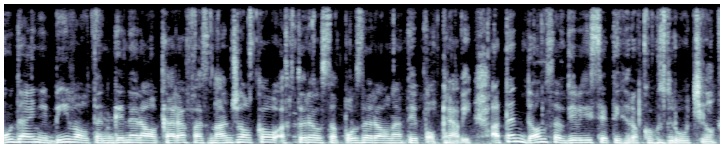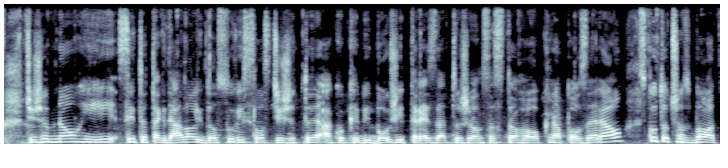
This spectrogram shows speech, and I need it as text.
údajne býval ten generál Karafa s manželkou a z ktorého sa pozeral na tie popravy. A ten dom sa v 90. rokoch zrútil. Čiže mnohí si to tak dávali do súvislosti, že to je ako keby boží trest za to, že on sa z toho okna pozeral. Skutočnosť bola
